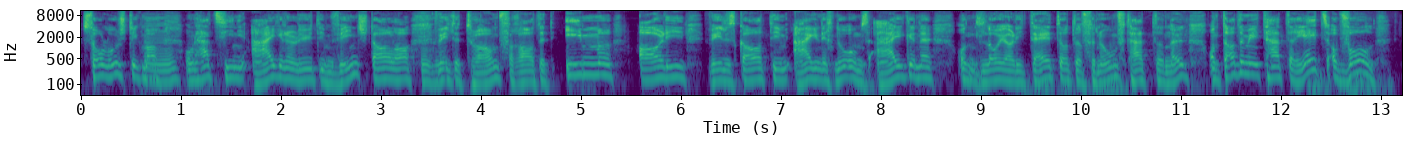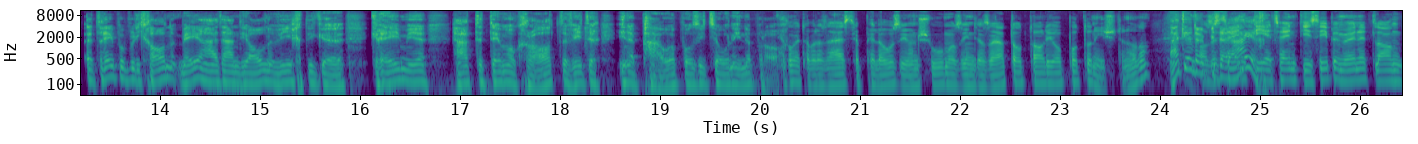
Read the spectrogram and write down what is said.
so lustig gemacht und hat seine eigenen Leute im Wind stehen lassen, weil der Trump verratet immer alle, weil es geht ihm eigentlich nur ums eigene und Loyalität oder Vernunft hat er nicht. Und damit hat er jetzt, obwohl die Republikaner die Mehrheit haben in allen wichtigen Gremien, hat der Demokraten wieder in eine Powerposition hineingebracht. Gut, aber das heisst ja, Pelosi und Schumer sind ja sehr totale Opportunisten, oder? Nein, die haben also jetzt haben, die, jetzt haben die sieben Monate lang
